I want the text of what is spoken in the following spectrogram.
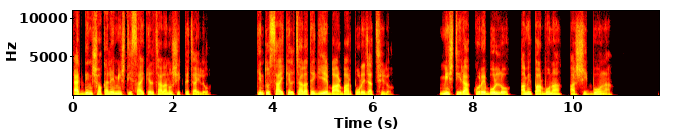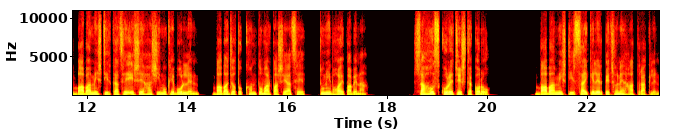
একদিন সকালে মিষ্টি সাইকেল চালানো শিখতে চাইল। কিন্তু সাইকেল চালাতে গিয়ে বারবার পড়ে যাচ্ছিল। মিষ্টি রাগ করে বলল, আমি পারব না, আর শিখবও না। বাবা মিষ্টির কাছে এসে হাসি মুখে বললেন, বাবা যতক্ষণ তোমার পাশে আছে, তুমি ভয় পাবে না। সাহস করে চেষ্টা করো বাবা মিষ্টির সাইকেলের পেছনে হাত রাখলেন।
